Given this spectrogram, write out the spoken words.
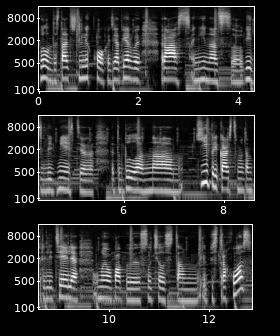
было достаточно легко. Хотя первый раз они нас э, видели вместе, это было на Кипре, кажется, мы там прилетели. У моего папы случился там эпистрохоз,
